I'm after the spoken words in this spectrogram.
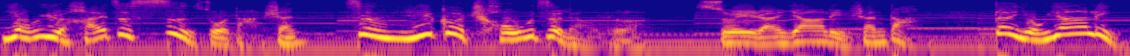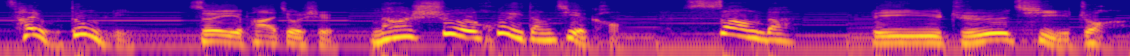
养育孩子四座大山，怎一个愁字了得？虽然压力山大，但有压力才有动力。最怕就是拿社会当借口，丧的理直气壮。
